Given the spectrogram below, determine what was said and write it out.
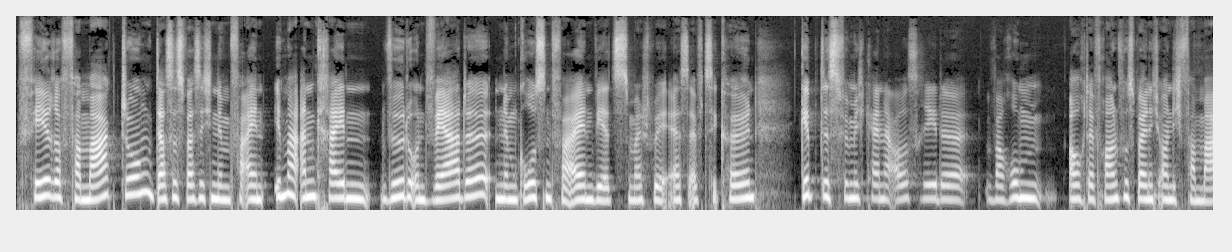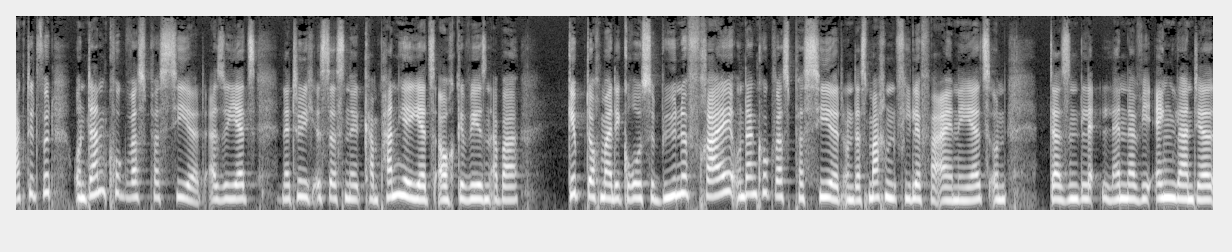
faire Vermarktung. Das ist, was ich in einem Verein immer ankreiden würde und werde. In einem großen Verein wie jetzt zum Beispiel SFC Köln gibt es für mich keine Ausrede, warum auch der Frauenfußball nicht ordentlich vermarktet wird. Und dann guck, was passiert. Also jetzt, natürlich ist das eine Kampagne jetzt auch gewesen, aber gib doch mal die große Bühne frei und dann guck, was passiert. Und das machen viele Vereine jetzt. Und da sind Lä- Länder wie England ja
